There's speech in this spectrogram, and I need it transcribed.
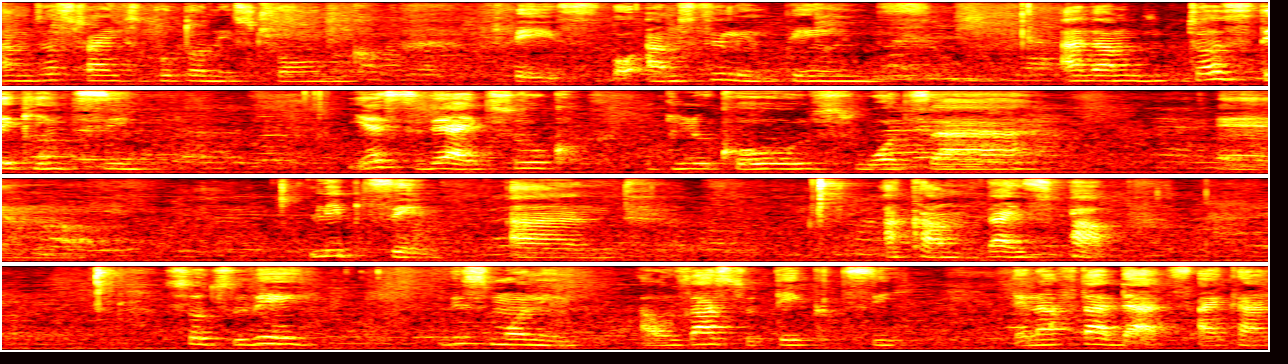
I'm just trying to put on a strong face, but I'm still in pains. And I'm just taking tea. Yesterday I took glucose, water, um, Lipton, and Akam, that is pap. So today, this morning, I was asked to take tea. Then after that, I can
